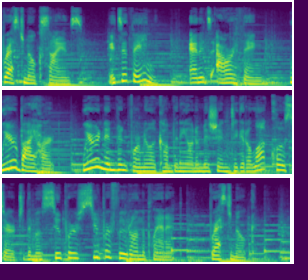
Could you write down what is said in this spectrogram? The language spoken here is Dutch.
Breast milk science. It's a thing, and it's our thing. We're ByHeart. We're an infant formula company on a mission to get a lot closer to the most super, super food on the planet breast milk.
